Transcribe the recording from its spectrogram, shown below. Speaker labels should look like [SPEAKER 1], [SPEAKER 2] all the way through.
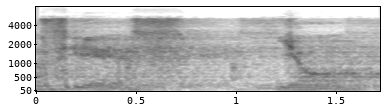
[SPEAKER 1] Así es, yo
